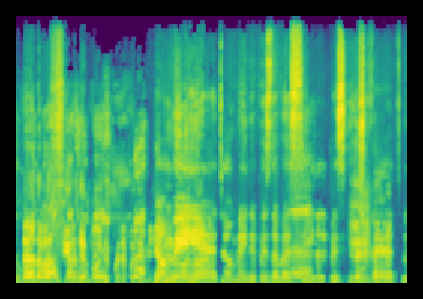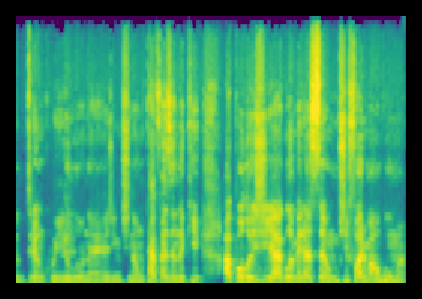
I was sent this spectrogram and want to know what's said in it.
da, da gosta, vacina, tá depois, depois da pandemia. né, Também agora. é, também, depois da vacina, depois que tiver tudo tranquilo, né? A gente não tá fazendo aqui apologia à aglomeração de forma alguma.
